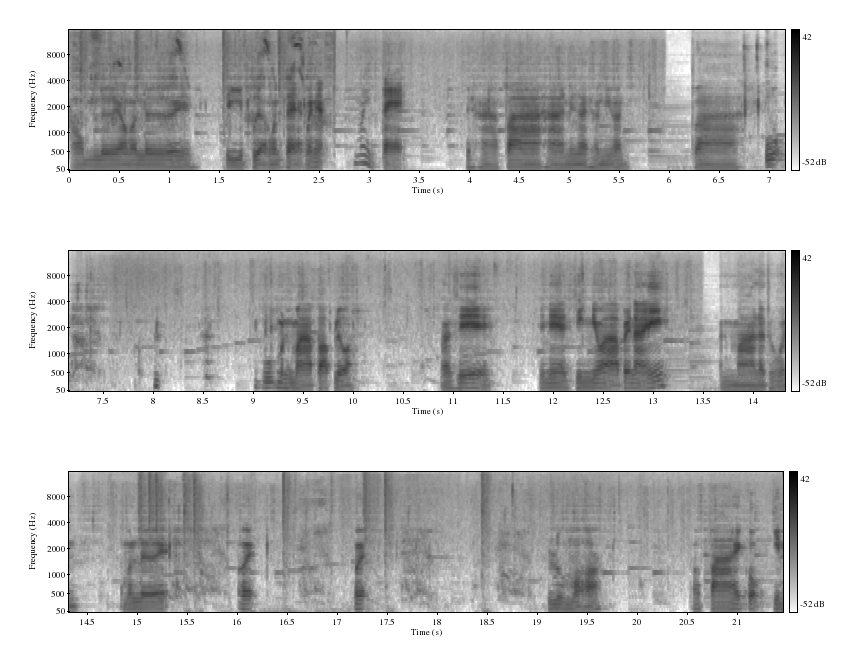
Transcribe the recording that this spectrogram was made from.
เอามาเลยเอามาเลย ตีเปลือกมันแตกไหมเนี่ย ไม่แตก ไปหาปลาหาเนื้อแถวนี้ก่อน ปลาอุ๊ปุ๊บมันมาปั๊บเลยวะมาสิที่แน่จริงนี่หว่าไปไหน มันมาแล้วทุกคนเอามันเลยเอ้ยเฮ้ยลุมหมอเอาปลาให้กบกิน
